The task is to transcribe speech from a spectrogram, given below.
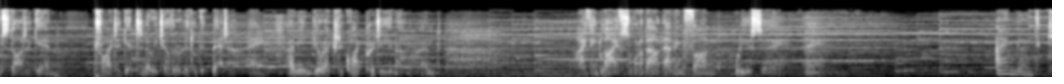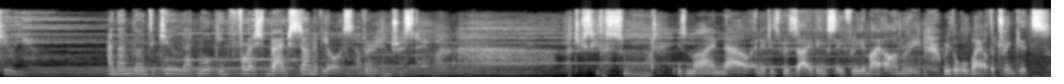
start again. Try to get to know each other a little bit better, hey? I mean, you're actually quite pretty, you know, and I think life's all about having fun. What do you say, hey? I'm going to kill you. And I'm going to kill that walking flesh-bagged son of yours. How very interesting. See, the sword is mine now, and it is residing safely in my armory with all my other trinkets.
